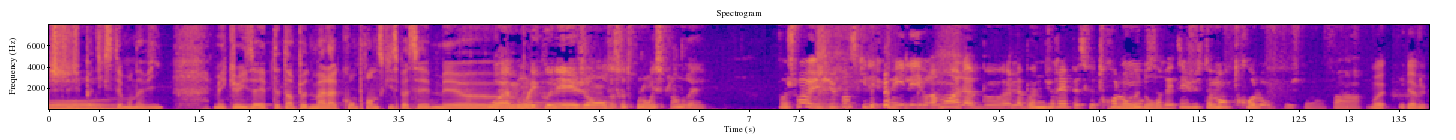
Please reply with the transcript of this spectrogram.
j'ai pas dit que c'était mon avis, mais qu'ils avaient peut-être un peu de mal à comprendre ce qui se passait. Mais euh, ouais, mais on les connaît les gens, ça serait trop long, ils se plaindraient. Franchement, je pense qu'il est, enfin, il est vraiment à la, bo- à la bonne durée parce que trop long, Ouais, ça aurait été justement trop long. Justement. Enfin, Ouais, bien vu.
